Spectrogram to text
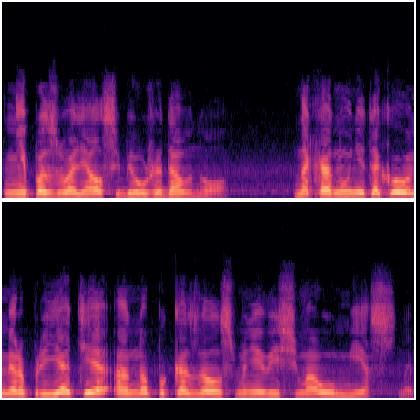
не позволял себе уже давно. Накануне такого мероприятия оно показалось мне весьма уместным.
